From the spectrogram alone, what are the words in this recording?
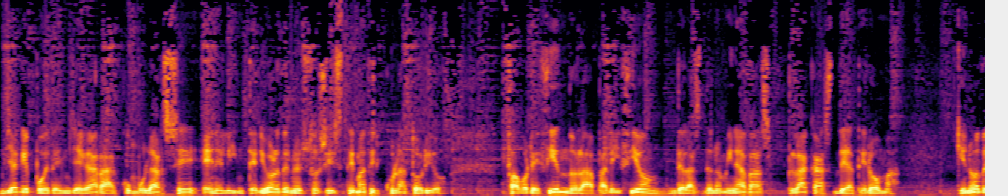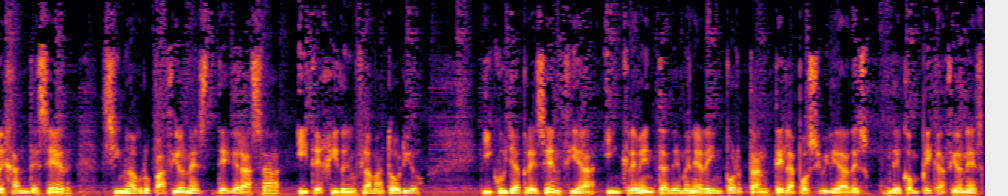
ya que pueden llegar a acumularse en el interior de nuestro sistema circulatorio, favoreciendo la aparición de las denominadas placas de ateroma, que no dejan de ser sino agrupaciones de grasa y tejido inflamatorio, y cuya presencia incrementa de manera importante la posibilidad de, complicaciones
